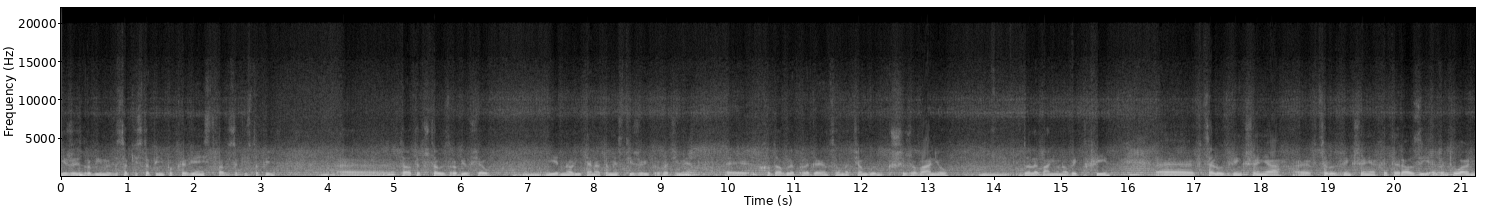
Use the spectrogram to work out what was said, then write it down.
jeżeli zrobimy wysoki stopień pokrewieństwa, wysoki stopień, e, to te pszczoły zrobią się mm, jednolite. Natomiast jeżeli prowadzimy e, hodowlę polegającą na ciągłym krzyżowaniu, mm, dolewaniu nowej krwi, w celu zwiększenia, e, w celu zwiększenia heterozji, ewentualnie,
